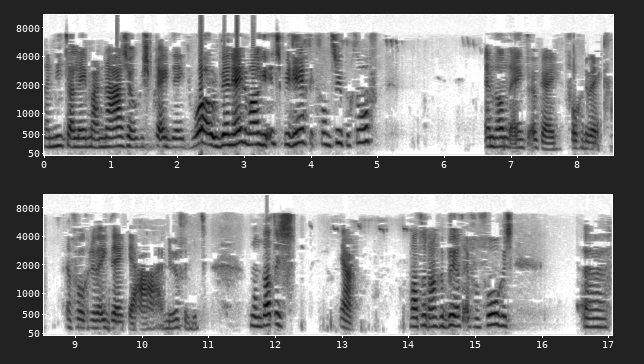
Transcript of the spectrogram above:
En niet alleen maar na zo'n gesprek denkt, wow, ik ben helemaal geïnspireerd, ik vond het super tof. En dan denkt, oké, volgende week. En volgende week denk ja, nu even niet. Want dat is, ja, wat er dan gebeurt. En vervolgens uh,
